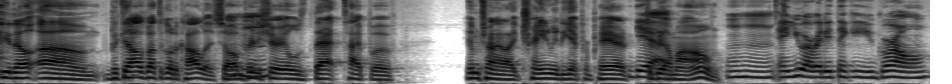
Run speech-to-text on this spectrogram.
you know, um, because I was about to go to college, so I'm Mm-hmm. pretty sure it was that type of him trying to like train me to get prepared to be on my own. and you already thinking you grown.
